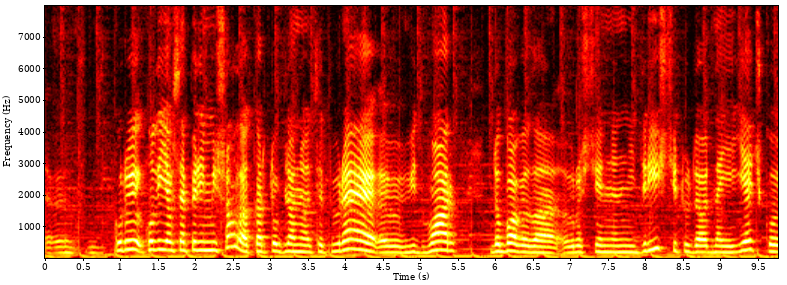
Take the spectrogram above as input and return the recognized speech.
Е, Коли, я все перемішала, картопляне це пюре, відвар, додала розчинені дріжджі, туди одне яєчко,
